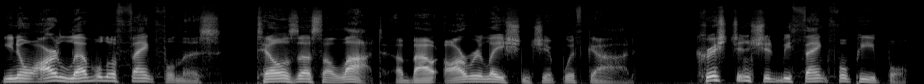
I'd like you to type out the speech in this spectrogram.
You know, our level of thankfulness tells us a lot about our relationship with God. Christians should be thankful people,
